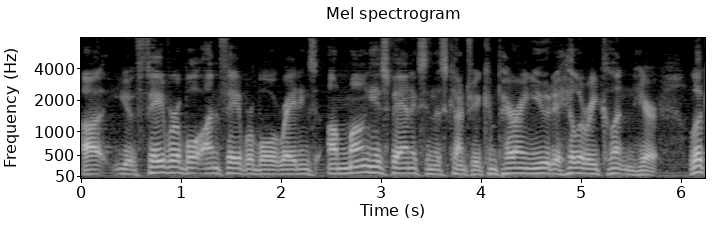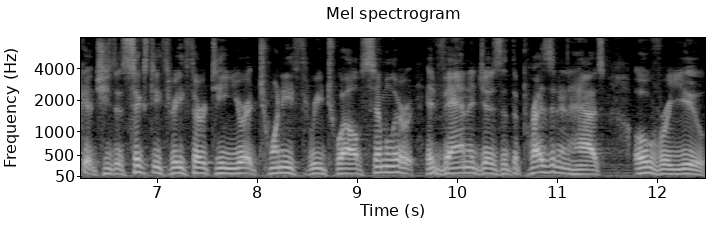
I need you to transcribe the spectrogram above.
uh, favorable, unfavorable ratings among Hispanics in this country, comparing you to Hillary Clinton here. Look at, she's at 63-13, you're at 23-12, similar advantages that the president has over you.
